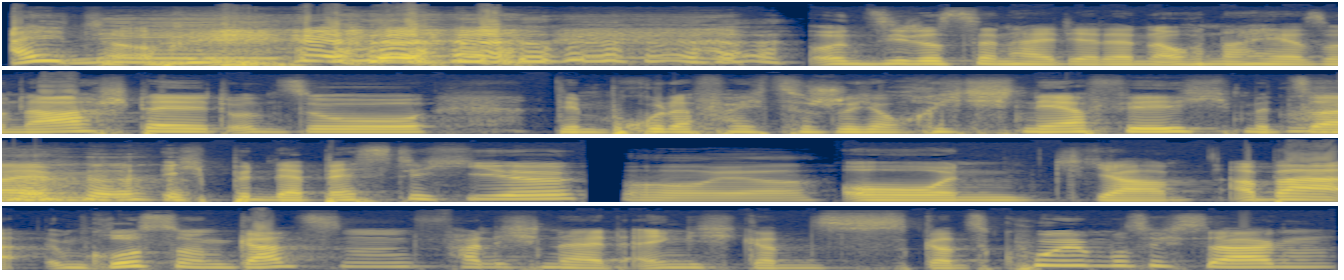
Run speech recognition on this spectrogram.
Alter. Nee. und sie das dann halt ja dann auch nachher so nachstellt und so. Den Bruder fand ich zwischendurch auch richtig nervig mit seinem Ich bin der Beste hier. Oh ja. Und ja, aber im Großen und Ganzen fand ich ihn halt eigentlich ganz, ganz cool, muss ich sagen.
